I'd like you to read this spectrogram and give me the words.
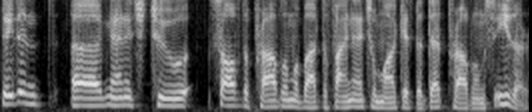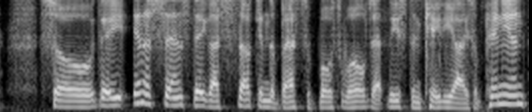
they didn't uh, to solve the problem about the financial market, the debt problems either. So they, in a sense, they got stuck in the best of both worlds, at least in KDI's opinion.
